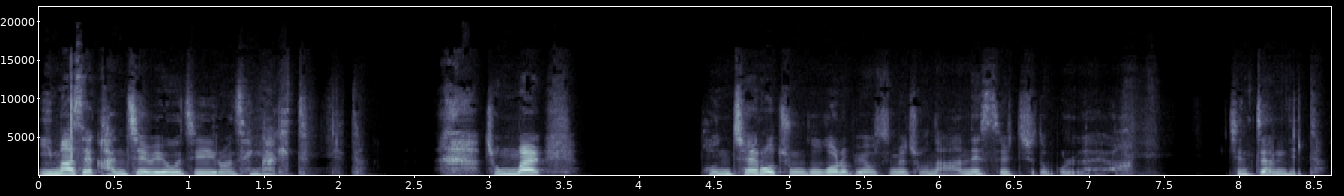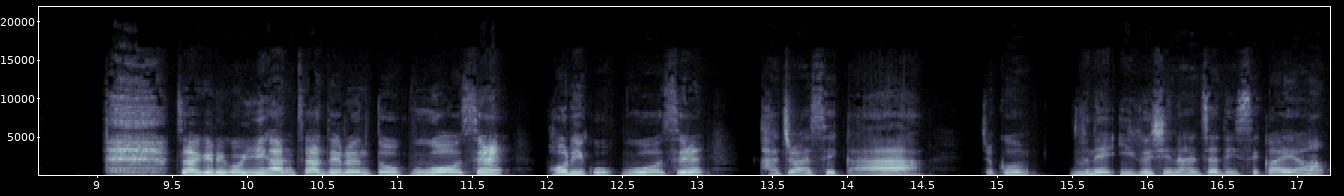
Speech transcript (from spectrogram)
이 맛에 간체 외우지 이런 생각이 듭니다. 정말 번체로 중국어를 배웠으면 저는 안 했을지도 몰라요. 진짜입니다. 자, 그리고 이 한자들은 또 무엇을 버리고 무엇을 가져왔을까? 조금 눈에 익으시는 한자도 있을 거예요.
